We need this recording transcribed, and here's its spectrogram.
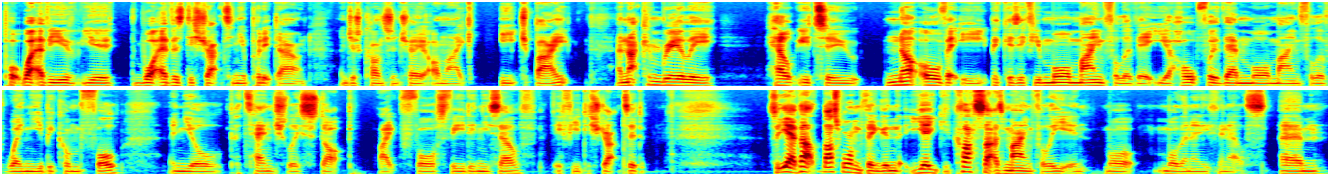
Put whatever you you whatever's distracting you, put it down, and just concentrate on like each bite, and that can really help you to not overeat because if you're more mindful of it, you're hopefully then more mindful of when you become full and you'll potentially stop like force feeding yourself if you're distracted. So yeah, that that's one thing, and yeah, you class that as mindful eating more more than anything else. Um,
